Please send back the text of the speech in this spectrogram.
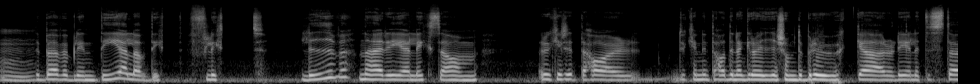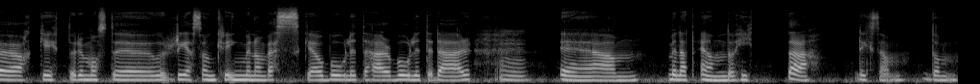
Mm. Det behöver bli en del av ditt flyttliv när det är liksom du kanske inte har du kan inte ha dina grejer som du brukar och det är lite stökigt och du måste resa omkring med någon väska och bo lite här och bo lite där. Mm. Ehm, men att ändå hitta liksom, de,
